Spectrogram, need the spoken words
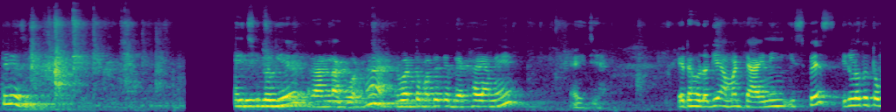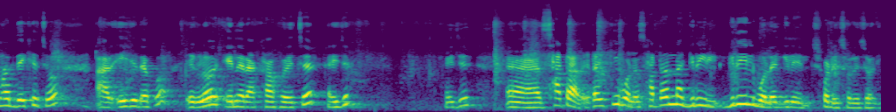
ঠিক আছে? এই ছিল গিয়ে রান্নাঘর হ্যাঁ? এবার তোমাদেরকে দেখাই আমি, এই যে, এটা হলো গিয়ে আমার ডাইনিং স্পেস এগুলো তো তোমরা দেখেছ, আর এই যে দেখো, এগুলো এনে রাখা হয়েছে, এই যে। এই যে শাটার এটা কি বলে? শাটার না গ্রিল? গ্রিল বলে, grill. Sorry sorry sorry.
